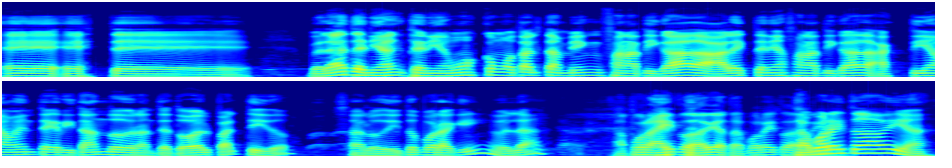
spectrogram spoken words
eh, este, ¿verdad? Tenían, teníamos como tal también fanaticada. Alex tenía fanaticada activamente gritando durante todo el partido. Saludito por aquí, ¿verdad? Está por ahí todavía, está por ahí todavía. ¿Está por ahí todavía?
